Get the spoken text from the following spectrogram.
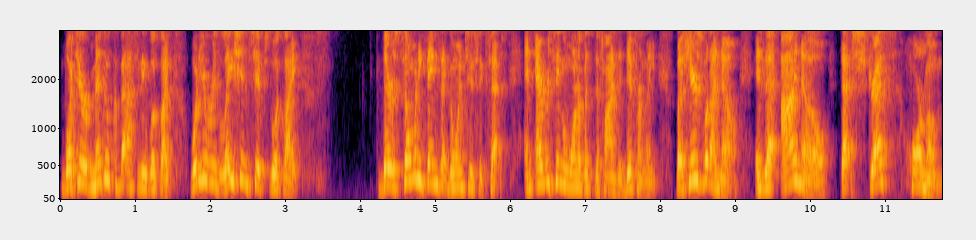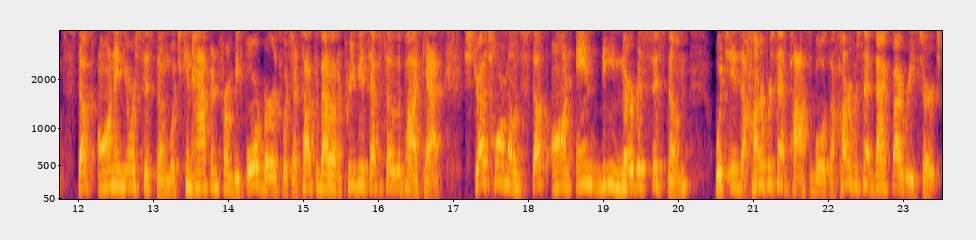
What's your mental capacity look like? What do your relationships look like? There's so many things that go into success and every single one of us defines it differently. But here's what I know is that I know that stress hormones stuck on in your system, which can happen from before birth, which I talked about on a previous episode of the podcast, stress hormones stuck on in the nervous system, which is 100% possible. It's 100% backed by research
